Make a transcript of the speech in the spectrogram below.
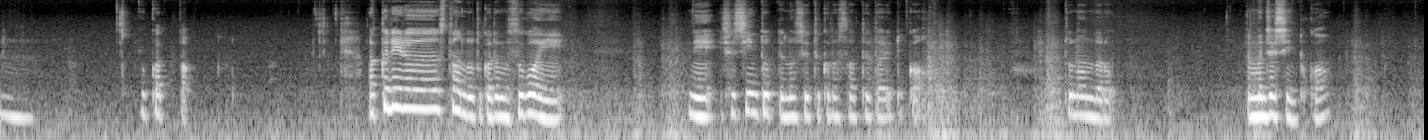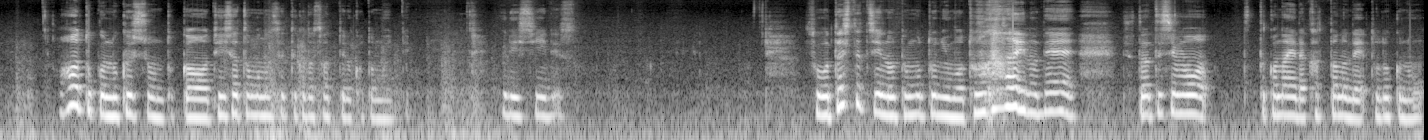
うん。よかった。アクリルスタンドとかでもすごいに写真撮って載せてくださってたりとか。あとなんだろう。生写真とか。ハートくんのクッションとか T シャツも載せてくださってる方もいて。嬉しいです。そう私たちの手元には届かないので ちょっと私もちょっとこの間買ったので届くのを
